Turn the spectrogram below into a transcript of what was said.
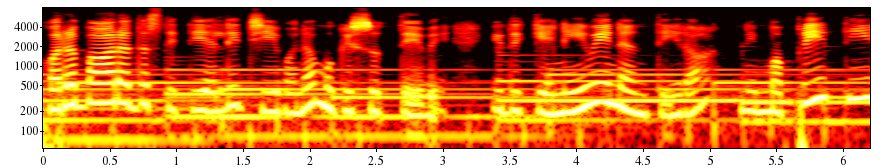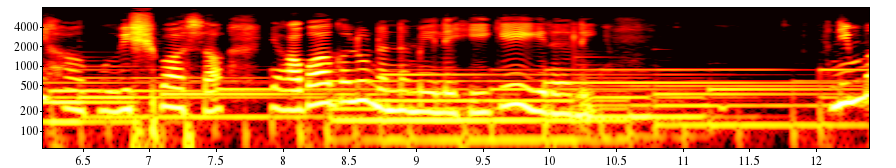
ಹೊರಬಾರದ ಸ್ಥಿತಿಯಲ್ಲಿ ಜೀವನ ಮುಗಿಸುತ್ತೇವೆ. ಇದಕ್ಕೆ ನೀವೇನಂತೀರಾ ನಿಮ್ಮ ಪ್ರೀತಿ ಹಾಗೂ ವಿಶ್ವಾಸ ಯಾವಾಗಲೂ ನನ್ನ ಮೇಲೆ ಹೀಗೇ ಇರಲಿ. ನಿಮ್ಮ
